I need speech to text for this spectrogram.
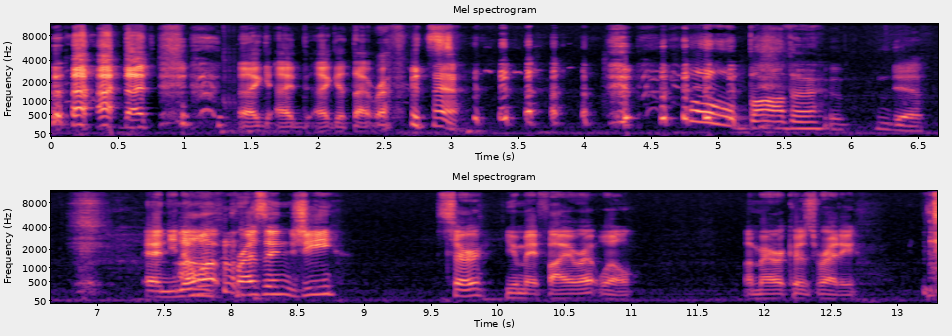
that, I, I, I get that reference. Yeah. oh bother. Yeah. And you know Uh, what, President G? Sir, you may fire at will. America's ready.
